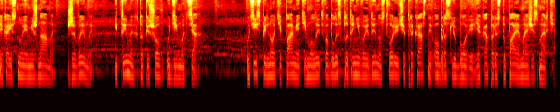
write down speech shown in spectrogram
яка існує між нами, живими, і тими, хто пішов у дім Отця. У цій спільноті пам'ять і молитва були сплетені воєдино, створюючи прекрасний образ любові, яка переступає межі смерті.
